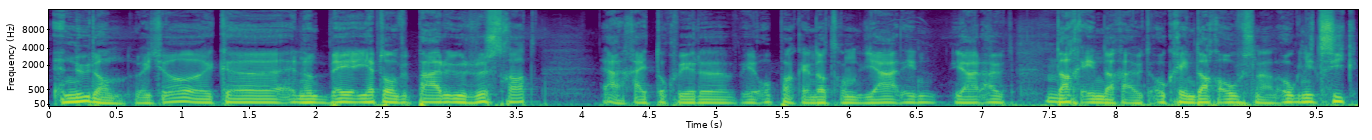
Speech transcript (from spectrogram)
en nu dan? Weet je wel. Ik, eh, en dan ben je, je hebt dan een paar uur rust gehad. Ja, ga je het toch weer, eh, weer oppakken. En dat dan jaar in, jaar uit, Hm. dag in, dag uit. Ook geen dag overslaan. Ook niet ziek.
